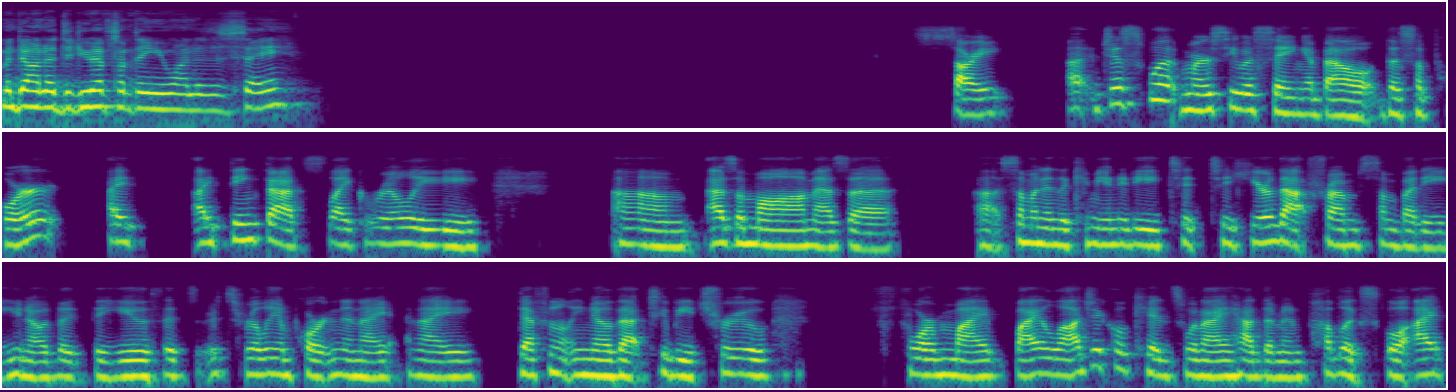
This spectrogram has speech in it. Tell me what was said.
Madonna, did you have something you wanted to say? sorry uh, just what mercy was saying about the support i i think that's like really um as a mom as a uh, someone in the community to to hear that from somebody you know the the youth it's it's really important and i and i definitely know that to be true. For my biological kids when i had them in public school i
